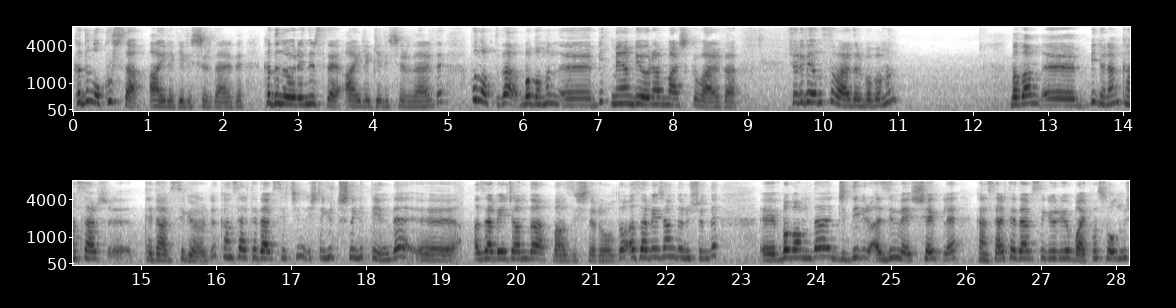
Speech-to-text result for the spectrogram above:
Kadın okursa aile gelişir derdi. Kadın öğrenirse aile gelişir derdi. Bu noktada babamın e, bitmeyen bir öğrenme aşkı vardı. Şöyle bir anısı vardır babamın. Babam e, bir dönem kanser e, tedavisi gördü. Kanser tedavisi için işte yurt dışına gittiğinde e, Azerbaycan'da bazı işleri oldu. Azerbaycan dönüşünde e, babam da ciddi bir azim ve şevkle kanser tedavisi görüyor. Bypass olmuş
